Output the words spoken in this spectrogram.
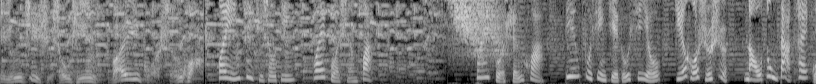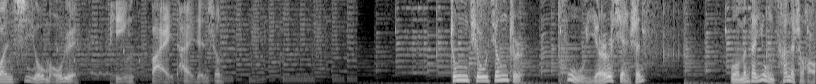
迎继续收听《歪果神话》。欢迎继续收听《歪果神话》。歪果神话颠覆性解读西游，结合时事，脑洞大开，观西游谋略，品百态人生。中秋将至，兔爷儿现身。我们在用餐的时候，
